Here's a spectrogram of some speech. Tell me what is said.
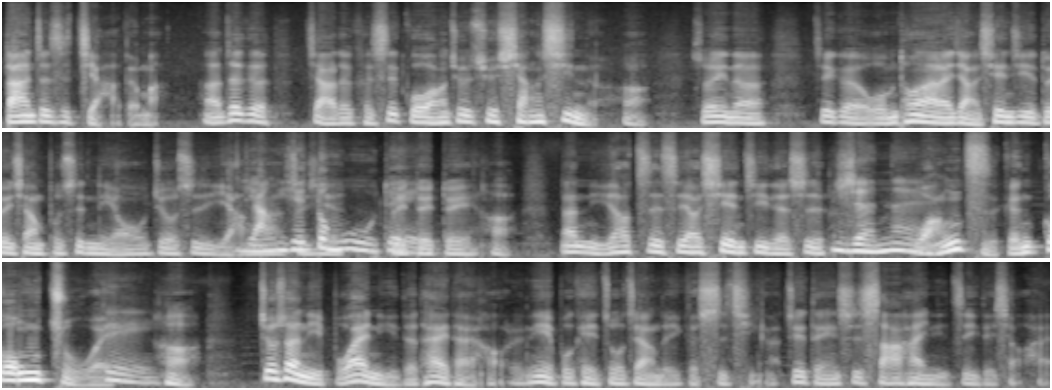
当然这是假的嘛。啊，这个假的，可是国王就去相信了啊，所以呢，这个我们通常来讲，献祭的对象不是牛就是羊，羊一些动物，对对对，哈、啊。那你要这次要献祭的是人呢，王子跟公主哎，对，哈，就算你不爱你的太太好了，你也不可以做这样的一个事情啊，就等于是杀害你自己的小孩。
